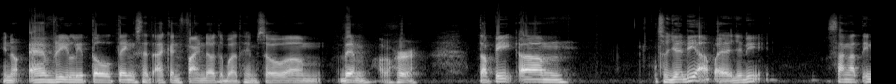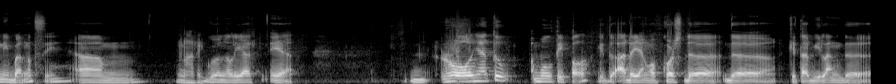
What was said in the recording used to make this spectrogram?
you know every little things that I can find out about him. So um, them or her. Tapi um, So jadi apa ya? Jadi sangat ini banget sih. Um, Menarik. gue ngelihat ya role-nya tuh multiple gitu. Ada yang of course the the kita bilang the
